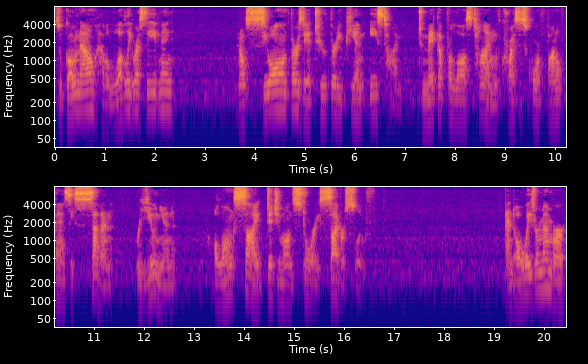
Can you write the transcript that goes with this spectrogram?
So go now, have a lovely rest of the evening, and I'll see you all on Thursday at 2:30 p.m. East Time to make up for lost time with Crisis Core Final Fantasy VII Reunion alongside Digimon's Story Cyber Sleuth. And always remember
